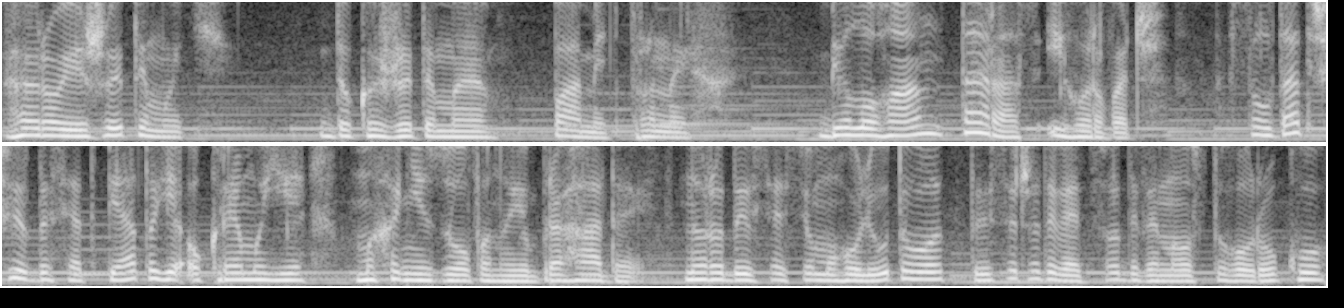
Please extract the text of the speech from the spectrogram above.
Герої житимуть, доки житиме пам'ять про них. Білоган Тарас Ігорович, солдат 65-ї окремої механізованої бригади, народився 7 лютого 1990 року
